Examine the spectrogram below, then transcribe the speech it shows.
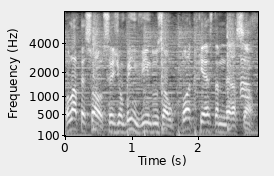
Olá pessoal, sejam bem-vindos ao podcast da mineração.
